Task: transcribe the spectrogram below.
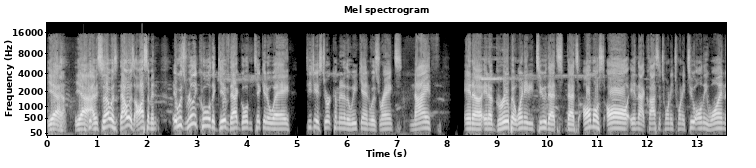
Yeah, yeah. I mean, so that was that was awesome, and it was really cool to give that golden ticket away TJ Stewart coming into the weekend was ranked ninth in a in a group at 182 that's that's almost all in that class of 2022 only one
